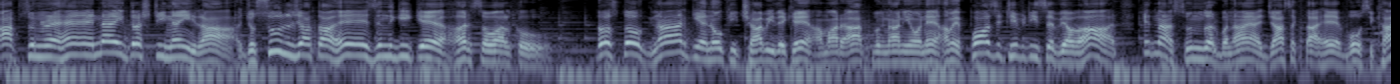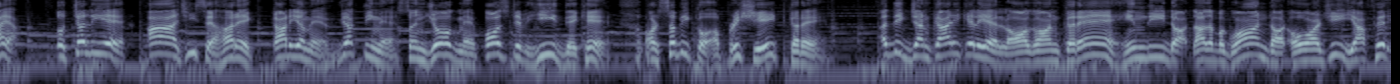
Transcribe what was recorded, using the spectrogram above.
आप सुन रहे हैं नई दृष्टि नई राह जो सुलझाता है ज़िंदगी के हर सवाल को। दोस्तों, ज्ञान की अनोखी छाबी देखें। हमारे आत्मज्ञानियों ने हमें पॉजिटिविटी से व्यवहार कितना सुंदर बनाया जा सकता है, वो सिखाया। तो चलिए, आज ही से हर एक कार्य में, व्यक्ति में, संजोग में पॉजिटिव ही देखें और सभी को अप्रिशिएट करें। अधिक जानकारी के लिए लॉग ऑन करें हिंदी डॉट दादा भगवान डॉट ओ आर जी या फिर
